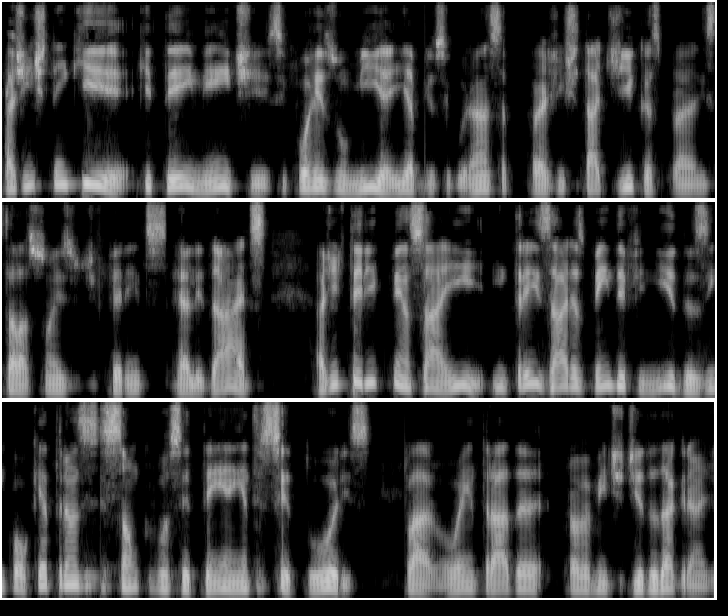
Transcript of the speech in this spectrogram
a gente tem que, que ter em mente, se for resumir aí a biossegurança, para a gente dar dicas para instalações de diferentes realidades, a gente teria que pensar aí em três áreas bem definidas em qualquer transição que você tenha entre setores, claro, ou a entrada provavelmente dita da grande.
